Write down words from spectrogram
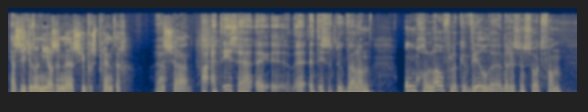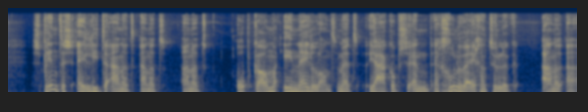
ja, zie ik het nog niet als een eh, supersprinter. Ja. Dus ja, Maar het is, hè, eh, het is natuurlijk wel een ongelofelijke wilde. Er is een soort van sprinters-elite aan het, aan, het, aan het opkomen in Nederland. Met Jacobs en, en Groenewegen natuurlijk aan ah,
